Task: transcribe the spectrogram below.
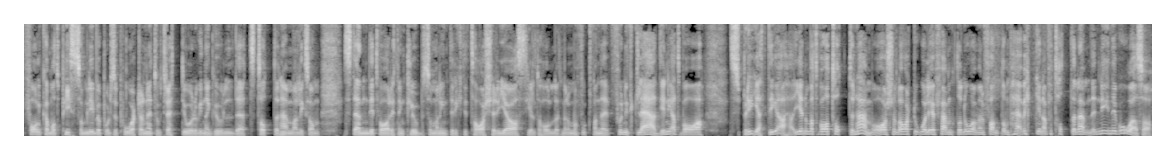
folk har mått piss som Liverpool-supportrar när det tog 30 år att vinna guldet. Tottenham har liksom ständigt varit en klubb som man inte riktigt tar seriöst helt och hållet, men de har fortfarande funnit glädjen i att vara spretiga genom att vara Tottenham. Och Arsenal har varit dåliga i 15 år, men fan de här veckorna för Tottenham, det är en ny nivå alltså.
